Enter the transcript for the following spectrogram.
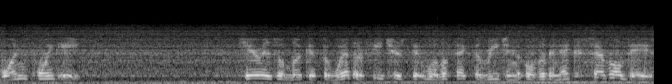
1.8. Here is a look at the weather features that will affect the region over the next several days.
